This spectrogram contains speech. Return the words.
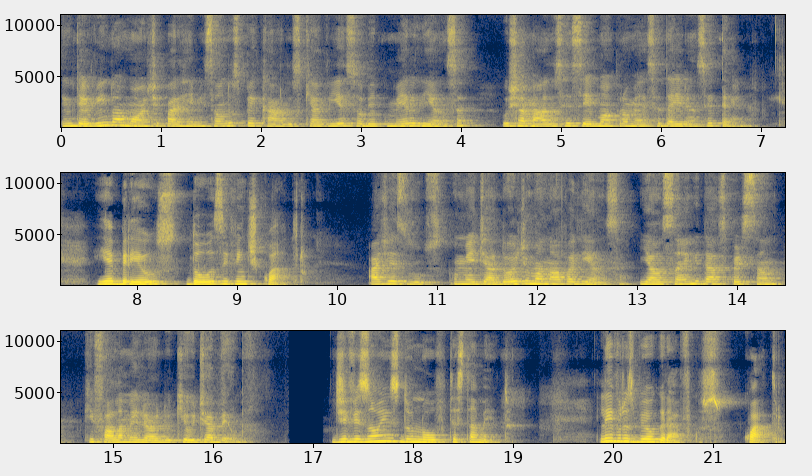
intervindo a morte para a remissão dos pecados que havia sob a primeira aliança, os chamados recebam a promessa da herança eterna. E Hebreus 12, 24. a Jesus, o mediador de uma nova aliança, e ao sangue da aspersão, que fala melhor do que o de Abel. Divisões do Novo Testamento. Livros biográficos. 4.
